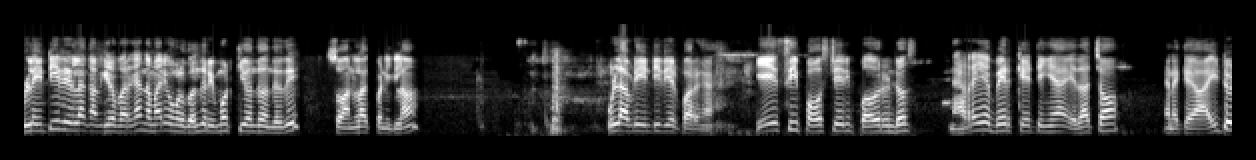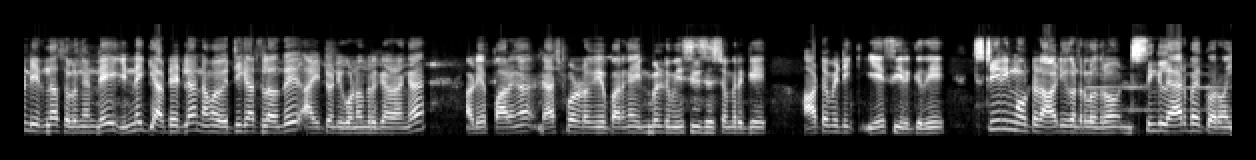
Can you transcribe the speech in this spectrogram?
உள்ள இன்டீரியர்லாம் காமிக்கிற பாருங்க. இந்த மாதிரி உங்களுக்கு வந்து ரிமோட் கீ வந்து வந்துருது. ஸோ அன்லாக் பண்ணிக்கலாம். உள்ள அப்படியே இன்டீரியர் பாருங்க. AC power steering power windows நிறைய பேர் கேட்டீங்க. ஏதாச்சும் எனக்கு ஐ டுவெண்ட்டி இருந்தால் சொல்லுங்கண்டே இன்னைக்கு அப்டேட்டில் நம்ம வெற்றி கார்ஸில் வந்து ஐ டுவெண்ட்டி கொண்டு வந்திருக்காங்க. அப்படியே பாருங்கள் டேஷ்போர்டோட வியூ பாருங்கள் இன்பில்ட் மியூசிக் சிஸ்டம் இருக்குது ஆட்டோமேட்டிக் ஏசி இருக்குது. ஸ்டீரிங் மவுண்டட் ஆடியோ கண்ட்ரோல் வந்துடும் சிங்கிள் ஏர்பேக் வரும்.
